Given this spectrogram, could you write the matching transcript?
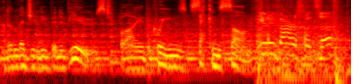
Had allegedly been abused by the Queen's second son. Your embarrassment, sir.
